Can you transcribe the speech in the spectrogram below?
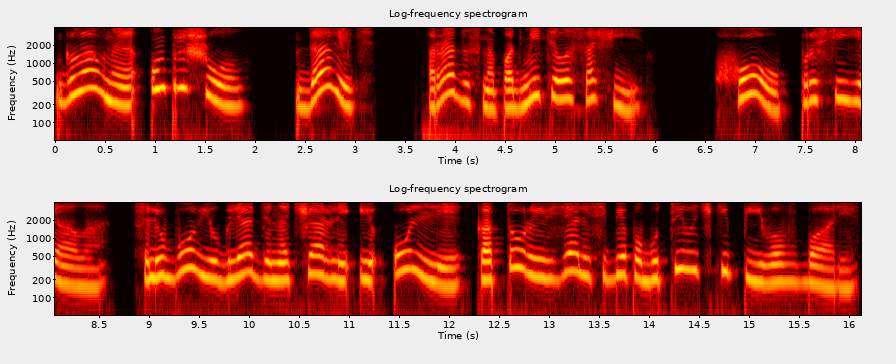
Главное, он пришел. Да ведь? Радостно подметила Софи. Хоу просияла, с любовью глядя на Чарли и Олли, которые взяли себе по бутылочке пива в баре.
